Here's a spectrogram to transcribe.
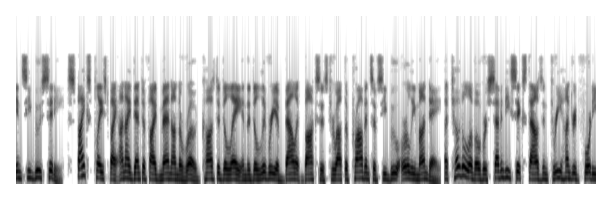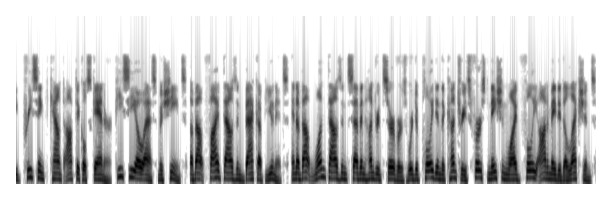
In Cebu City, spikes placed by unidentified men on the road caused a delay in the delivery of ballot boxes throughout the province of Cebu early Monday. A total of over 76,340 precinct count optical scanner PCOS machines, about 5,000 backup units, and about 1,700 servers were deployed in the country's first nationwide fully automated elections,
